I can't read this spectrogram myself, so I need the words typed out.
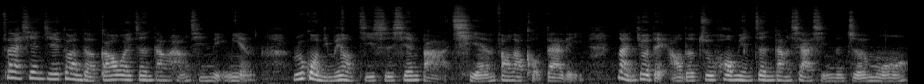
在现阶段的高位震荡行情里面，如果你没有及时先把钱放到口袋里，那你就得熬得住后面震荡下行的折磨。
